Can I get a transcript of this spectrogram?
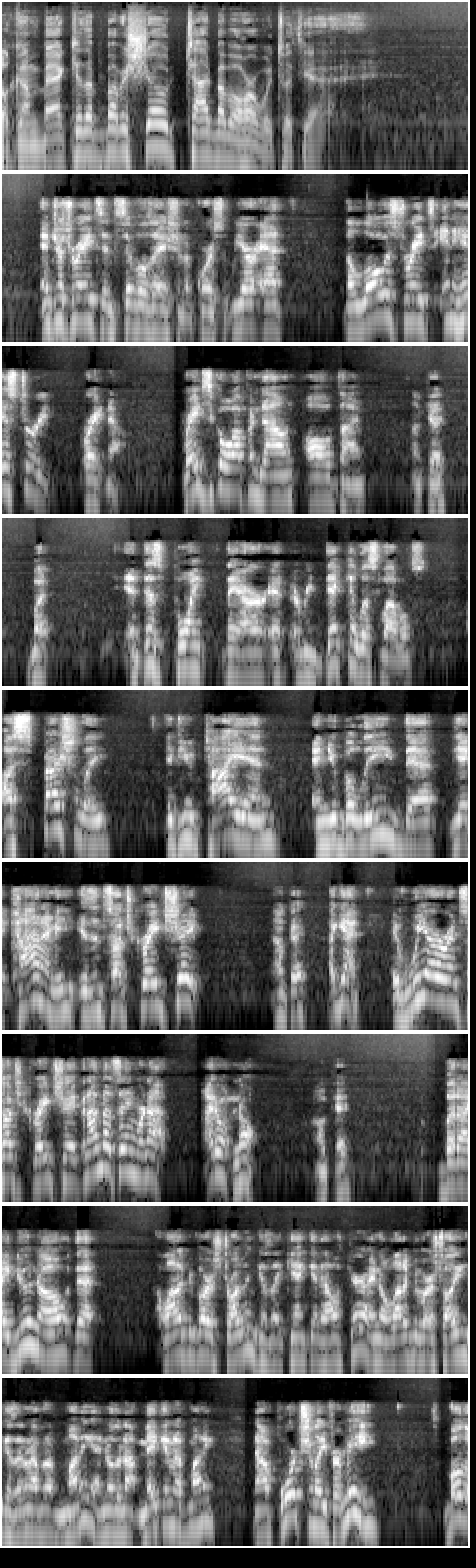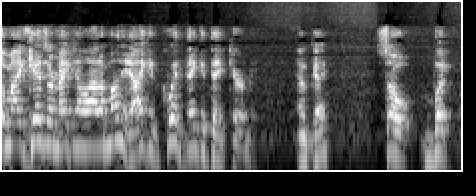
Welcome back to the Bubba Show. Todd Bubba Horwitz with you. Interest rates and civilization. Of course, we are at the lowest rates in history right now. Rates go up and down all the time. Okay. But at this point, they are at ridiculous levels, especially if you tie in and you believe that the economy is in such great shape. Okay. Again, if we are in such great shape, and I'm not saying we're not, I don't know. Okay. But I do know that a lot of people are struggling because they can't get health care. I know a lot of people are struggling because they don't have enough money. I know they're not making enough money. Now, fortunately for me, both of my kids are making a lot of money. I can quit. They can take care of me. Okay. So, but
